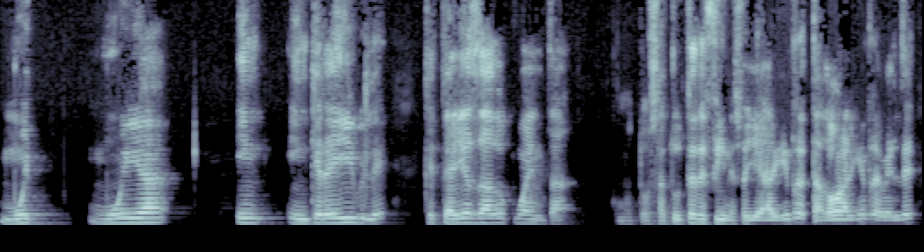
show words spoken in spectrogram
muy, muy ah, increíble que te hayas dado cuenta, como tú, o sea, tú te defines, oye, alguien retador, alguien rebelde,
